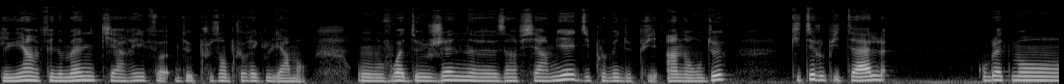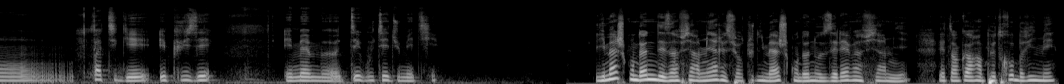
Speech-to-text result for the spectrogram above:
Il y a un phénomène qui arrive de plus en plus régulièrement. On voit de jeunes infirmiers diplômés depuis un an ou deux quitter l'hôpital complètement fatigués, épuisés et même dégoûtés du métier. L'image qu'on donne des infirmières et surtout l'image qu'on donne aux élèves infirmiers est encore un peu trop brimée.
